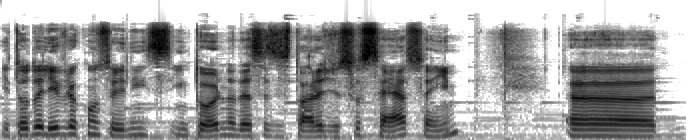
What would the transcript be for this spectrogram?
E todo o livro é construído em, em torno dessas histórias de sucesso aí. Uh,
